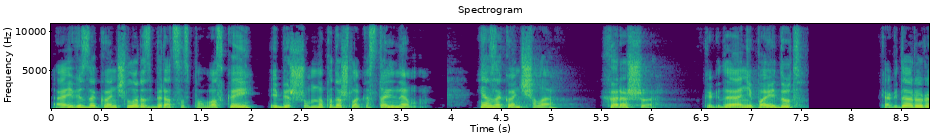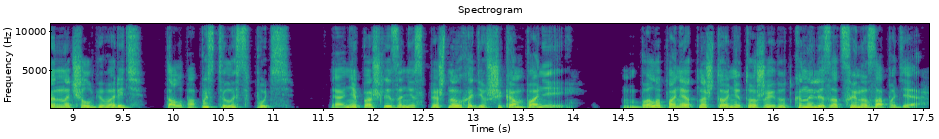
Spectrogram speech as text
Айви закончила разбираться с повозкой и бесшумно подошла к остальным. «Я закончила». «Хорошо. Когда они пойдут?» Когда Рорен начал говорить, толпа пустилась в путь. Они пошли за неспешно уходившей компанией. Было понятно, что они тоже идут к канализации на западе.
